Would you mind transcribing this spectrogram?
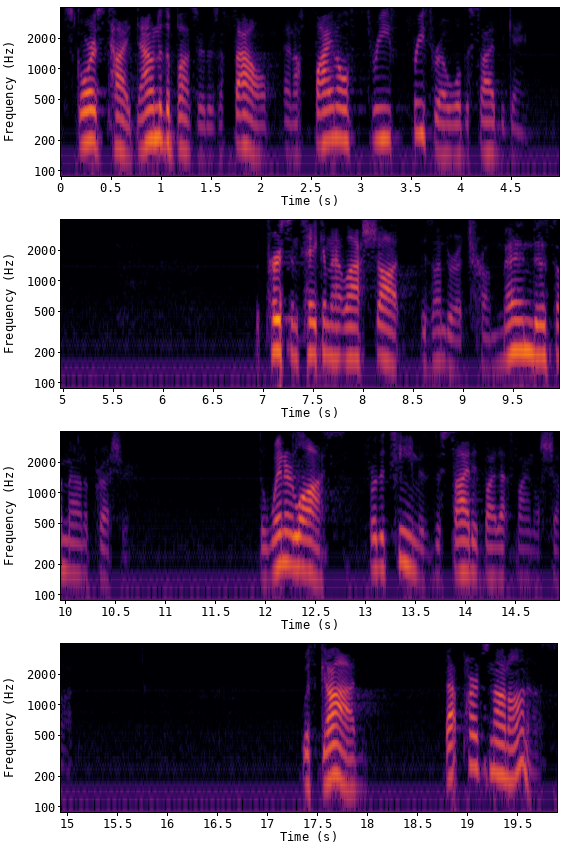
Score is tied down to the buzzer. There's a foul, and a final three free throw will decide the game. The person taking that last shot is under a tremendous amount of pressure. The win or loss for the team is decided by that final shot with God, that part's not on us.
